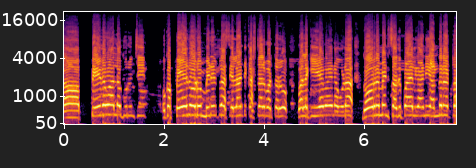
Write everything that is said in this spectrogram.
ఆ, పేదవాళ్ళ గురించి ఒక పేదోడు మిడిల్ క్లాస్ ఎలాంటి కష్టాలు పడతారు? వాళ్ళకి ఏవైనా కూడా గవర్నమెంట్ సదుపాయాలు కానీ అందనట్ల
